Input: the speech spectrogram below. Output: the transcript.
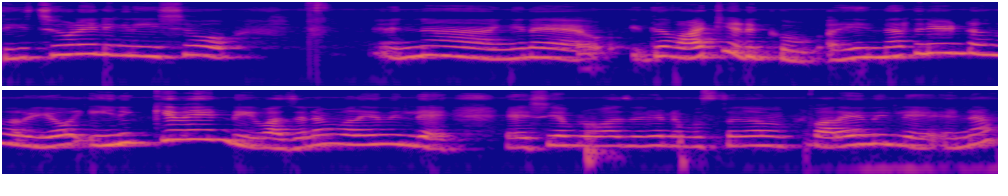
തീച്ചുവളിയിൽ ഇങ്ങനെ ഈശോ എന്നാ ഇങ്ങനെ ഇത് മാറ്റിയെടുക്കും അത് എന്നതിന് വേണ്ടെന്നറിയോ എനിക്ക് വേണ്ടി. വചനം പറയുന്നില്ലേ? ഏഷ്യ പ്രവാചകന്റെ പുസ്തകം പറയുന്നില്ലേ? എന്നാ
